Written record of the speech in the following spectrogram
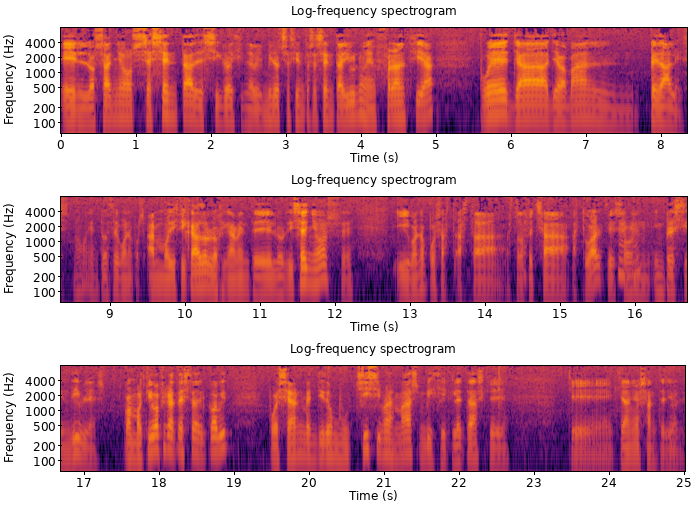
en los años 60 del siglo XIX, en 1861 en Francia pues ya llevaban pedales, ¿no? Entonces, bueno, pues han modificado lógicamente los diseños eh, y bueno, pues hasta, hasta hasta la fecha actual que son imprescindibles. Con motivo, fíjate esto del COVID, pues se han vendido muchísimas más bicicletas que, que, que años anteriores.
